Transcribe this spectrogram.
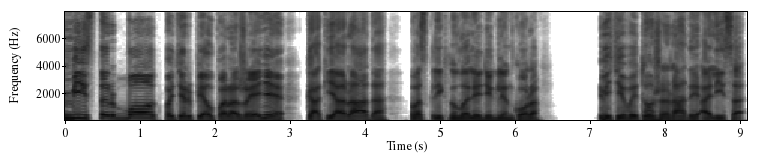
«Мистер Бот потерпел поражение?» как я рада!» — воскликнула леди Гленкора. «Ведь и вы тоже рады, Алиса.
